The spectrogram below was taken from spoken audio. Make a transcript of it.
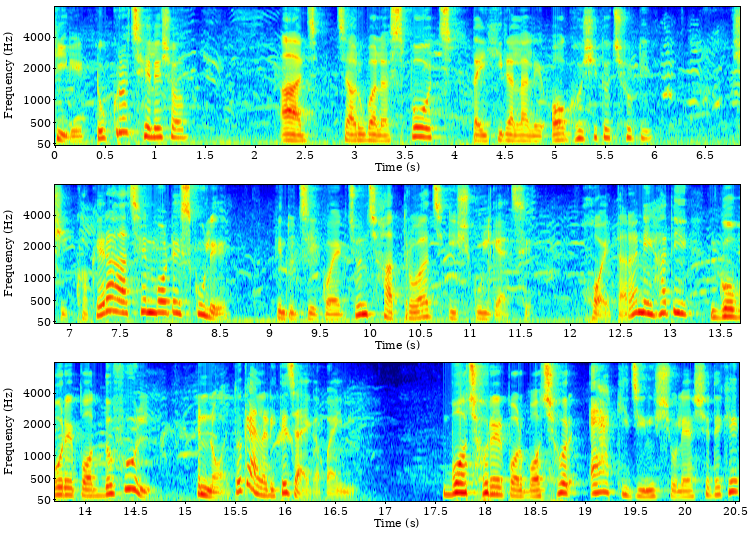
হীরের টুকরো ছেলে সব। আজ চারুবালা স্পোর্টস, তাই হীরালালে অঘোষিত ছুটি। শিক্ষকেরা আছেন বটে স্কুলে, কিন্তু যে কয়েকজন ছাত্র আজ স্কুল গেছে। হয় তারা নেহাতি গোবরে পদ্মফুল নয়তো গ্যালারিতে জায়গা পায়নি। বছরের পর বছর একই জিনিস চলে আসে দেখে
